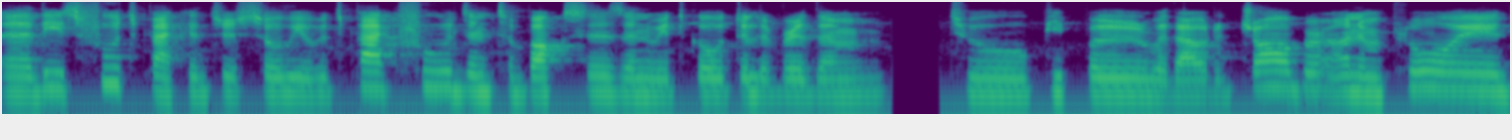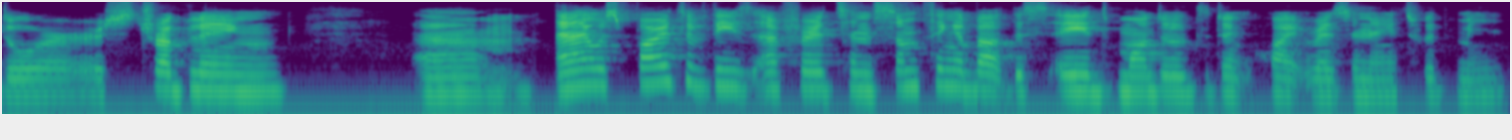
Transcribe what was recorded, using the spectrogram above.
uh, these food packages. So we would pack food into boxes and we'd go deliver them to people without a job or unemployed or struggling. Um, and I was part of these efforts, and something about this aid model didn't quite resonate with me.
